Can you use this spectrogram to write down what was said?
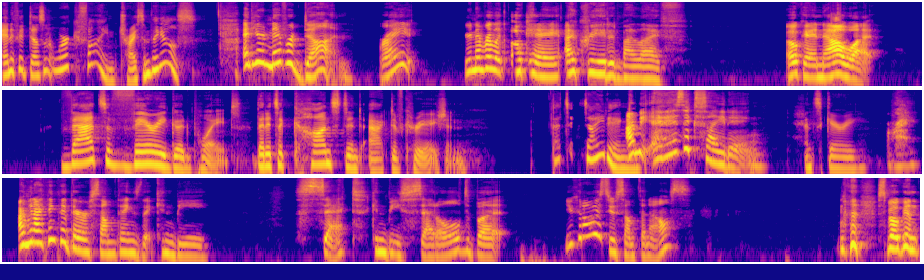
And if it doesn't work, fine, try something else. And you're never done, right? You're never like, okay, I created my life. Okay, now what? That's a very good point. That it's a constant act of creation. That's exciting. I mean, it is exciting, and scary. right? I mean, I think that there are some things that can be set, can be settled, but you can always do something else. spoken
